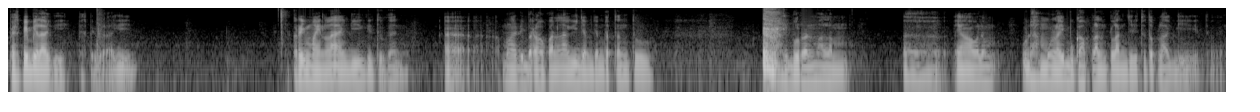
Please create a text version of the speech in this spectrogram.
psbb lagi psbb lagi. Kerimain lagi gitu kan. Uh, mulai diberlakukan lagi jam-jam tertentu. Hiburan malam uh, yang awalnya udah mulai buka pelan-pelan jadi tutup lagi gitu kan.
